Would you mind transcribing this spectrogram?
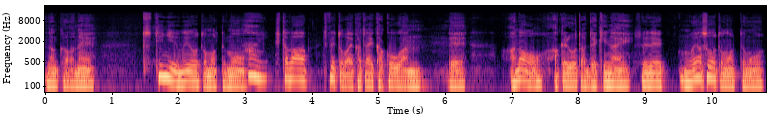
なんかはね、土に埋めようと思っても、はい、下はチベットの場合硬い花崗岩で、穴を開けることはできない。それで燃やそうと思っても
